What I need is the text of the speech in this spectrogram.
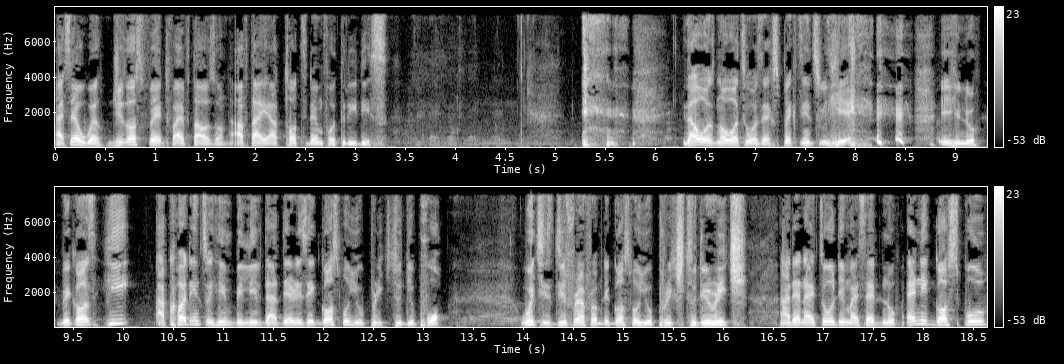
I said, well, Jesus fed 5,000 after he had taught them for three days. that was not what he was expecting to hear. you know, because he, according to him, believed that there is a gospel you preach to the poor, which is different from the gospel you preach to the rich. And then I told him, I said, no, any gospel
